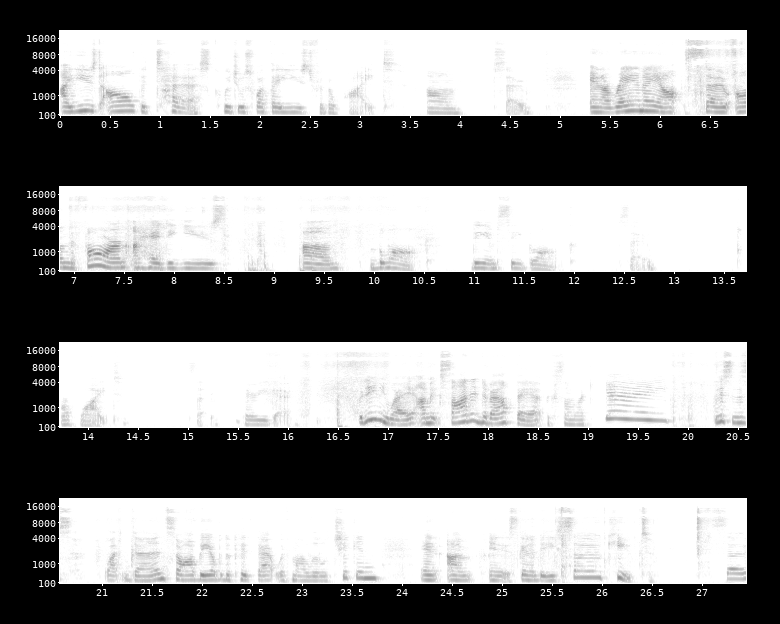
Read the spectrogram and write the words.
I used all the tusk which was what they used for the white um so and I ran out. So on the farm I had to use um Blanc, DMC Blanc. So, or white. So, there you go. But anyway, I'm excited about that because I'm like, yay, this is like done. So I'll be able to put that with my little chicken and um and it's going to be so cute. So,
